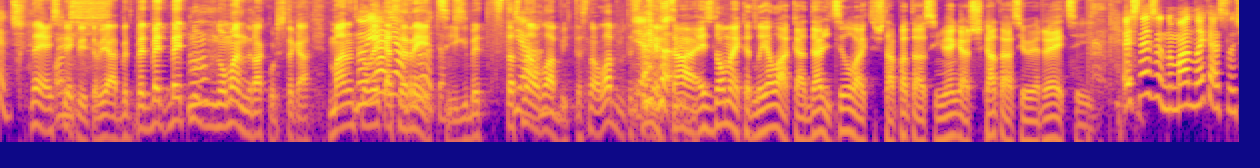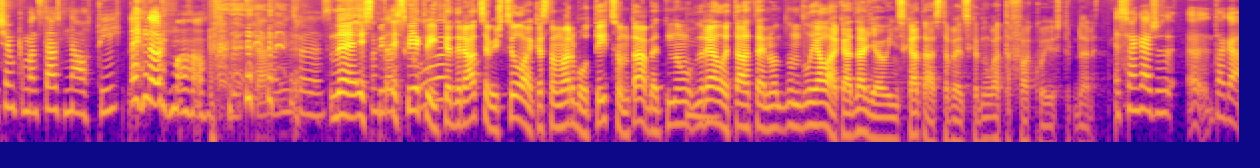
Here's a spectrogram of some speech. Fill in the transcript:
edge. Nē, es Un piekrītu, tev, jā, bet, bet, bet, bet nu, no manas kā man Nu, tas jā, liekas jā, rēcīgi, bet tas Jā. nav labi. Tas nav labi. Tas Jā. ir Tieši tā, es domāju, ka lielākā daļa cilvēku taču tāpatās viņi vienkārši skatās, jo ir rēcīgi. Es nezinu, nu, man liekas, līdz šim, ka mans tēvs nav tik nenormāls. Nē, es, es piekrītu, ka ir atsevišķi cilvēki, kas tam varbūt tic un tā, bet nu, realitātē nu, nu, lielākā daļa jau viņi skatās, tāpēc, ka, nu, what the fuck, ko jūs tur darat? Es vienkārši tā kā,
